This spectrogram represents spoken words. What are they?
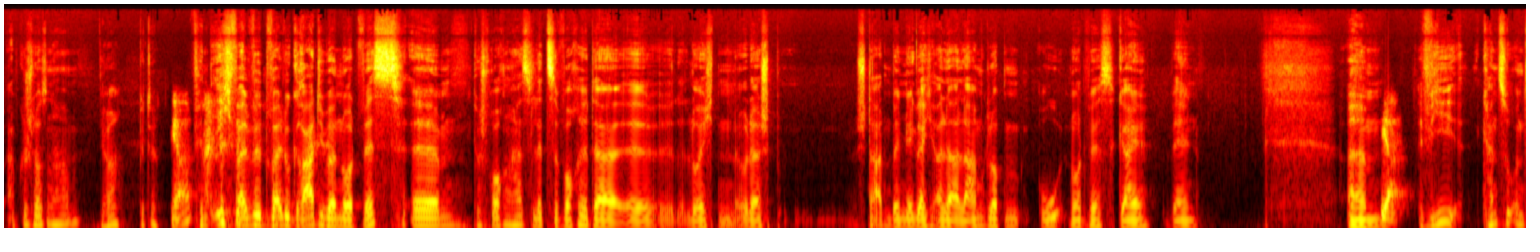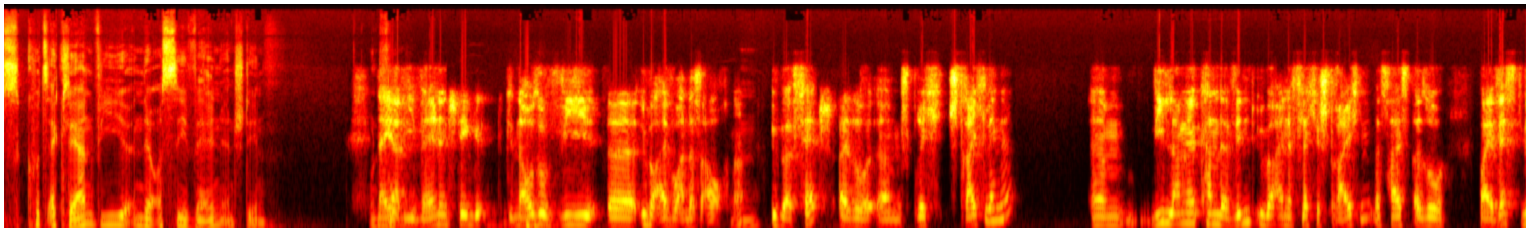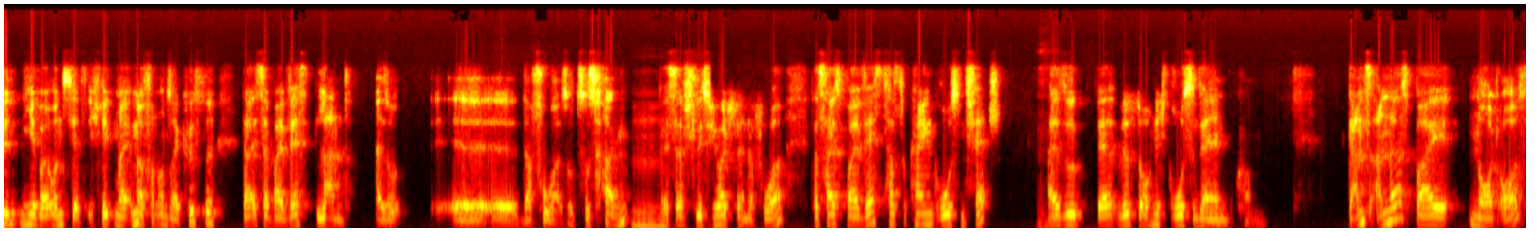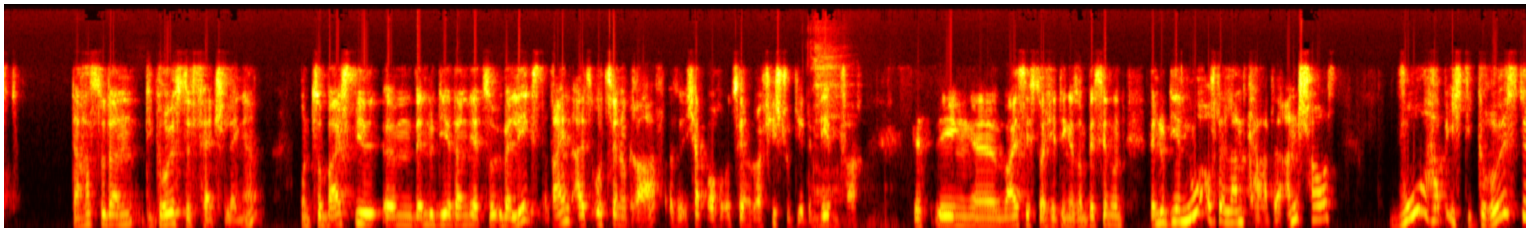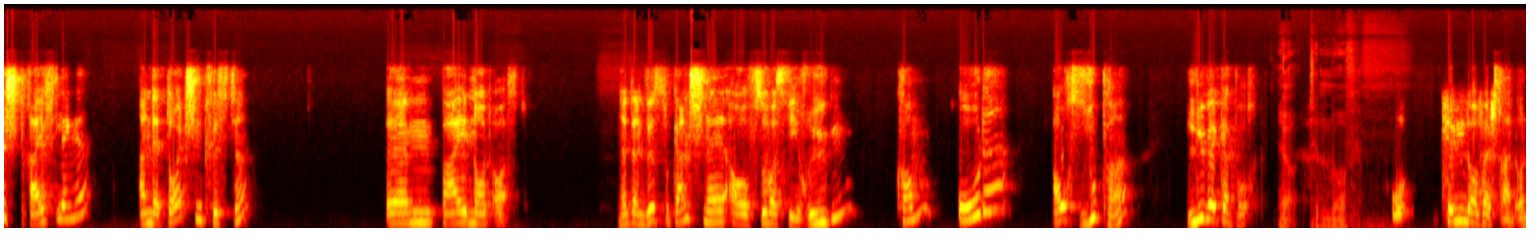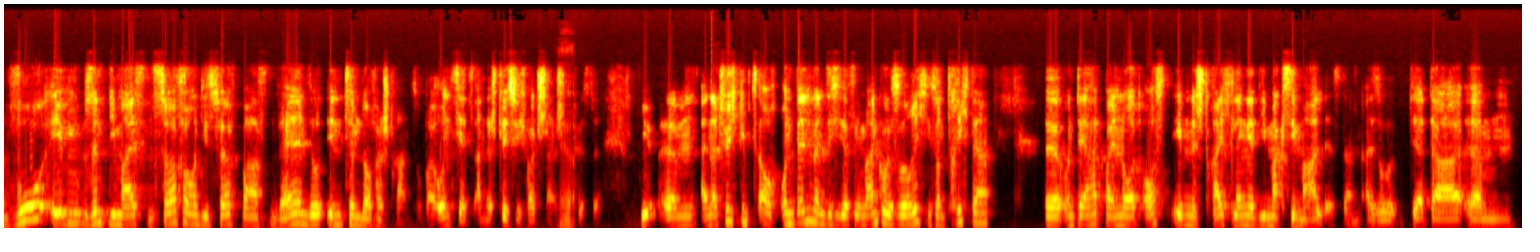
abgeschlossen haben. Ja, bitte. Ja. Finde ich, weil, weil du gerade über Nordwest ähm, gesprochen hast, letzte Woche, da äh, leuchten oder starten bei mir gleich alle Alarmglocken. Oh, Nordwest, geil, Wellen. Ähm, ja. Wie kannst du uns kurz erklären, wie in der Ostsee Wellen entstehen? Und naja, die Wellen entstehen genauso wie äh, überall woanders auch. Ne? Mhm. Über Fetch, also ähm, sprich Streichlänge. Ähm, wie lange kann der Wind über eine Fläche streichen? Das heißt also, bei Westwinden hier bei uns jetzt, ich rede mal immer von unserer Küste, da ist ja bei Westland, also äh, äh, davor sozusagen. Mhm. Da ist ja Schleswig-Holstein davor. Das heißt, bei West hast du keinen großen Fetch, mhm. also wirst du auch nicht große Wellen bekommen. Ganz anders bei Nordost, da hast du dann die größte Fetchlänge. Und zum Beispiel, ähm, wenn du dir dann jetzt so überlegst, rein als Ozeanograf, also ich habe auch Ozeanografie studiert im Nebenfach, deswegen äh, weiß ich solche Dinge so ein bisschen. Und wenn du dir nur auf der Landkarte anschaust, wo habe ich die größte Streichlänge an der deutschen Küste ähm, bei Nordost? Ne, dann wirst du ganz schnell auf sowas wie Rügen kommen oder auch super Lübecker Bucht. Ja, Timmendorf. Timmendorfer Strand. Und wo eben sind die meisten Surfer und die surfbarsten Wellen so in Timmendorfer Strand, so bei uns jetzt an der schleswig-holsteinischen ja. Küste. Die, ähm, natürlich gibt es auch, und wenn man sich das eben anguckt, ist so richtig so ein Trichter, äh, und der hat bei Nordost eben eine Streichlänge, die maximal ist dann. Also der, da, ähm,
